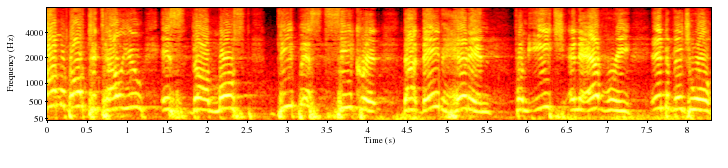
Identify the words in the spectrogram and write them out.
I'm about to tell you is the most deepest secret that they've hidden from each and every individual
